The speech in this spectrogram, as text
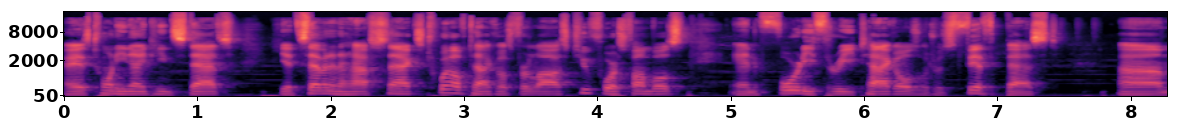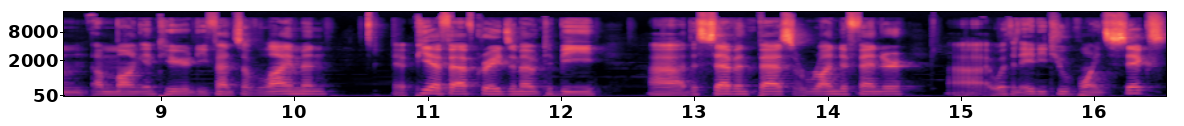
His 2019 stats, he had seven and a half sacks, 12 tackles for loss, two forced fumbles, and 43 tackles, which was fifth best um, among interior defensive linemen. PFF grades him out to be uh, the seventh best run defender uh, with an 82.6,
